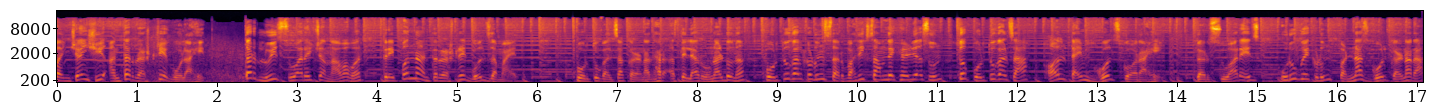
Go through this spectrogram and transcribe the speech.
पंच्याऐंशी आंतरराष्ट्रीय गोल आहेत. तर लुईस सुआरेसच्या नावावर त्रेपन्न आंतरराष्ट्रीय गोल जमा आहेत. पोर्तुगालचा कर्णधार असलेल्या रोनाल्डोनं पोर्तुगालकडून सर्वाधिक सामने खेळले असून तो पोर्तुगालचा ऑल टाइम गोल स्कोअर आहे. तर सुआरेज उरुग्वेकडून पन्नास गोल करणारा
